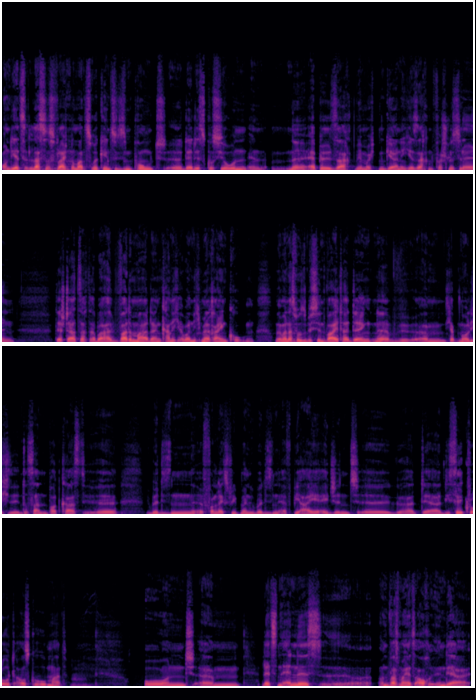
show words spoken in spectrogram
und jetzt lass uns vielleicht nochmal zurückgehen zu diesem Punkt äh, der Diskussion. Ne, Apple sagt, wir möchten gerne hier Sachen verschlüsseln. Der Staat sagt aber halt, warte mal, dann kann ich aber nicht mehr reingucken. Und wenn man das mal so ein bisschen weiterdenkt, ne, ähm, ich habe neulich einen interessanten Podcast äh, über diesen, äh, von Lex Friedman, über diesen FBI-Agent äh, gehört, der die Silk Road ausgehoben hat. Mhm. Und ähm, letzten Endes, äh, und was man jetzt auch in der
